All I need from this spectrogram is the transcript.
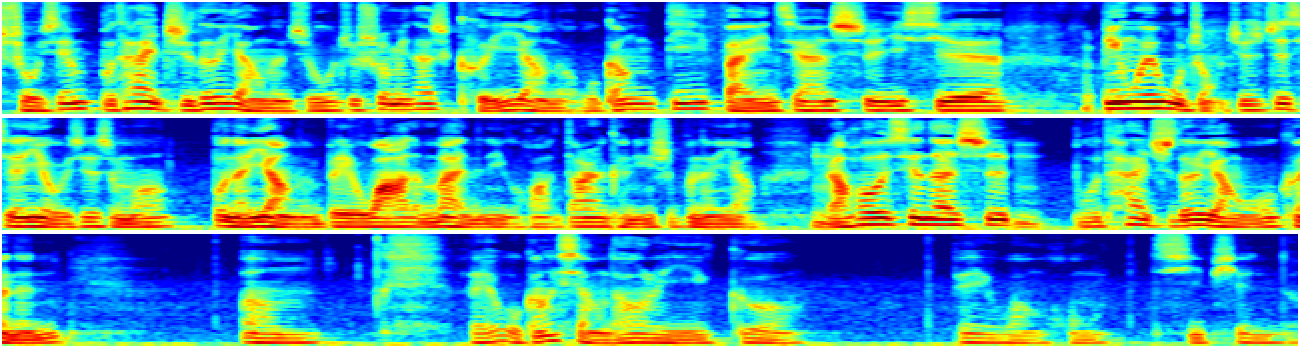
首先，不太值得养的植物，就说明它是可以养的。我刚第一反应竟然是一些 濒危物种，就是之前有一些什么不能养的被挖的卖的那个话，当然肯定是不能养。然后现在是不太值得养，我可能，嗯，哎，我刚想到了一个被网红欺骗的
